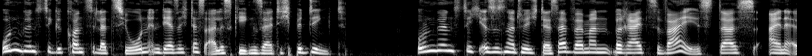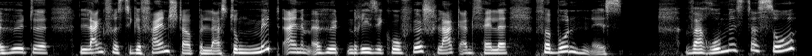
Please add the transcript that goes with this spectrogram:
ungünstige Konstellation, in der sich das alles gegenseitig bedingt. Ungünstig ist es natürlich deshalb, weil man bereits weiß, dass eine erhöhte langfristige Feinstaubbelastung mit einem erhöhten Risiko für Schlaganfälle verbunden ist. Warum ist das so?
